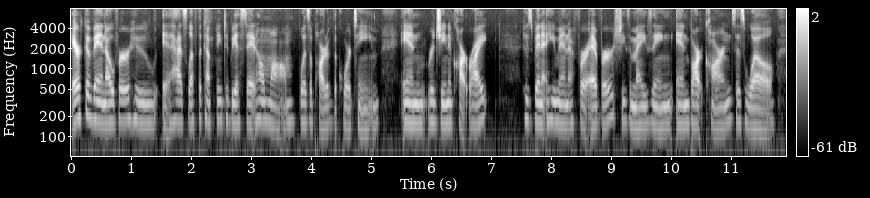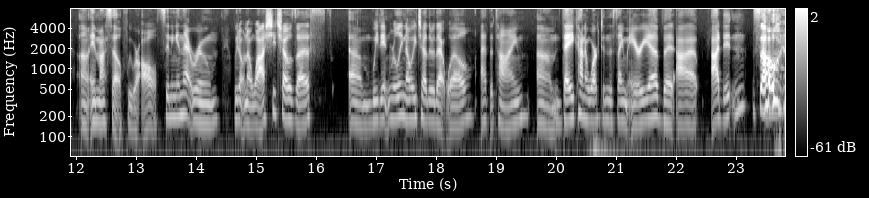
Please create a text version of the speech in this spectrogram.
erica vanover who has left the company to be a stay-at-home mom was a part of the core team and regina cartwright who's been at Humana forever. She's amazing. And Bart Carnes as well, uh, and myself. We were all sitting in that room. We don't know why she chose us. Um, we didn't really know each other that well at the time. Um, they kind of worked in the same area, but I I didn't. So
